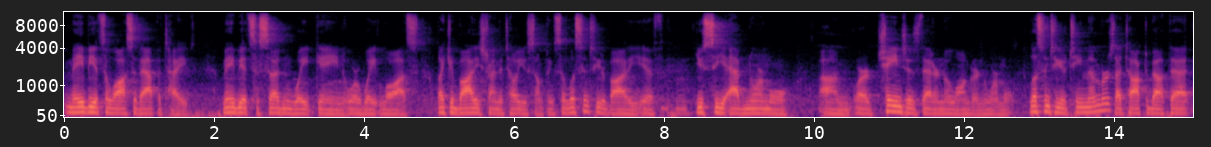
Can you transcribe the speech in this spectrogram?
maybe it's a loss of appetite. Maybe it's a sudden weight gain or weight loss. Like your body's trying to tell you something. So listen to your body if you see abnormal um, or changes that are no longer normal. Listen to your team members. I talked about that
